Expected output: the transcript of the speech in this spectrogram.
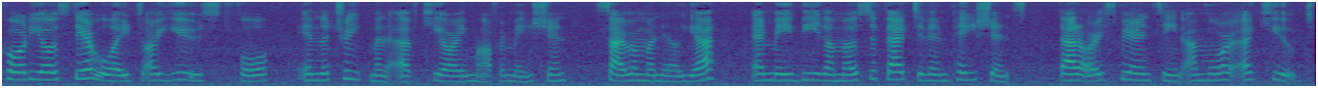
Corticosteroids are useful in the treatment of Chiari malformation, cybermalaria, and may be the most effective in patients that are experiencing a more acute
